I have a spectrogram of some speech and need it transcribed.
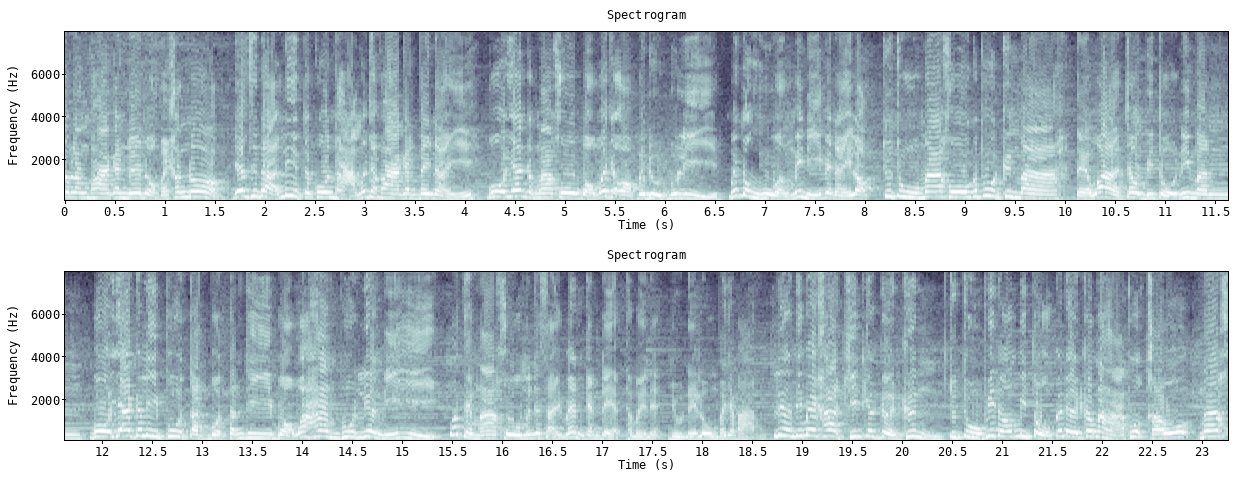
กำลังพากันเดินออกไปข้างนอกยาสุดะรีบตะโกนถามว่าจะพากันไปไหน โบยะกับมาโคบอกว่าจะออกไปดูดบุหรี่ ไม่ต้องห่วงไม่หนีไปไหนหรอกจู่ๆมาโคก็พูดขึ้นมา แต่ว่าเจ้าบิโตะนี่มัน โบยะก็รีบพูดตัดบททันที บอกว่าห้ามพูดเรื่องนี้อีก ว่าแต่มาโคมันจะใส่แว่นกันแดดทำไมเนี่ยอยู่ในโรงพยาบาล เรื่องที่ไม่คาดคิดก็เกิดขึ้น จู่ๆพี่น้องบิโตะก็เดินเข้ามาหาพวกเขา มาโค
